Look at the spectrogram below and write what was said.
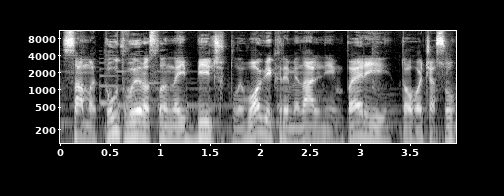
Саме тут виросли найбільш впливові кримінальні імперії того часу.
